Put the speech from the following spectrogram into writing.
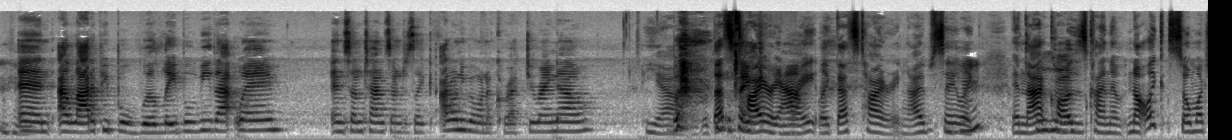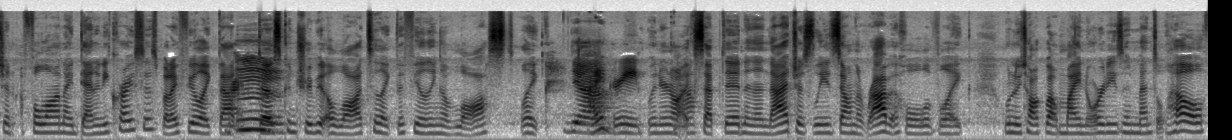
Mm-hmm. And a lot of people will label me that way. And sometimes I'm just like, I don't even want to correct you right now. Yeah, but, but that's like, tiring, yeah. right? Like that's tiring. I'd say mm-hmm. like, and that mm-hmm. causes kind of not like so much a full-on identity crisis, but I feel like that mm. does contribute a lot to like the feeling of lost. Like, yeah, I agree. When you're not yeah. accepted, and then that just leads down the rabbit hole of like when we talk about minorities and mental health.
